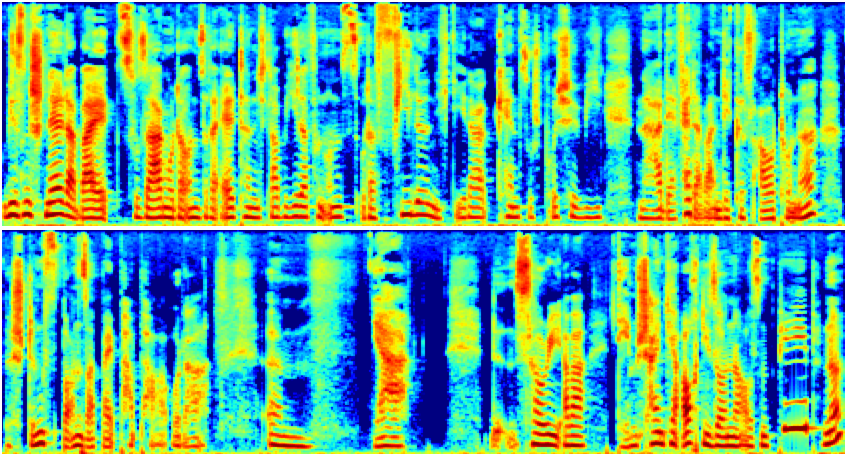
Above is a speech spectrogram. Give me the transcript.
wir sind schnell dabei zu sagen oder unsere Eltern, ich glaube, jeder von uns oder viele, nicht jeder, kennt so Sprüche wie, na, der fährt aber ein dickes Auto, ne? Bestimmt sponsert bei Papa oder ähm, ja, sorry, aber dem scheint ja auch die Sonne aus dem Piep, ne?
